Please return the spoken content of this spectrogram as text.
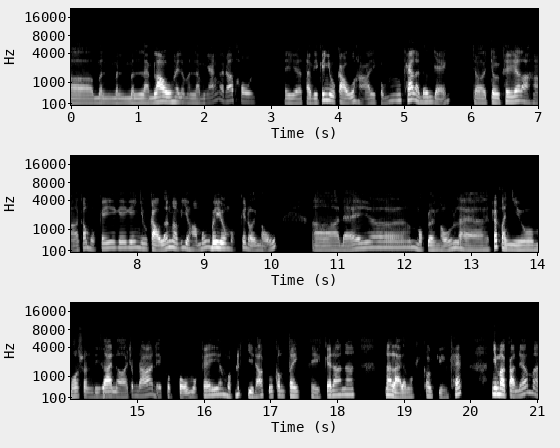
uh, mình mình mình làm lâu hay là mình làm ngắn ở đó thôi. Thì uh, tại vì cái nhu cầu của họ thì cũng khá là đơn giản. Trừ, trừ khi đó là họ có một cái cái, cái nhu cầu lớn hơn. Ví dụ họ muốn build một cái đội ngũ uh, để uh, một đội ngũ là rất là nhiều motion designer ở trong đó để phục vụ một cái mục đích gì đó của công ty thì cái đó nó nó lại là một cái câu chuyện khác. Nhưng mà còn nếu mà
